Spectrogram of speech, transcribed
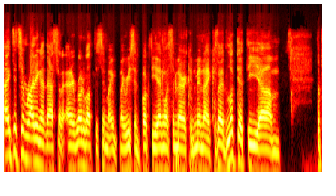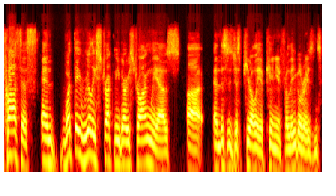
I did some writing on this, and I wrote about this in my, my recent book, The Endless American Midnight, because I'd looked at the um, the process, and what they really struck me very strongly as, uh, and this is just purely opinion for legal reasons,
